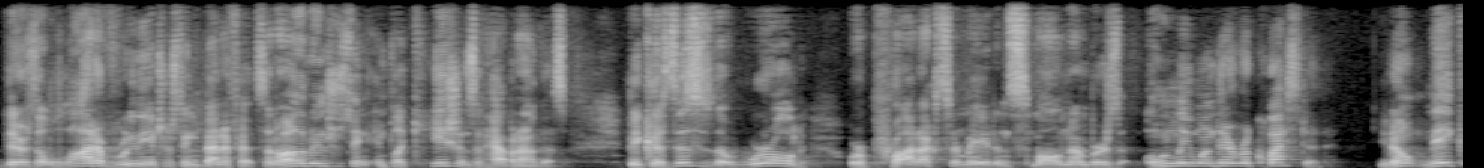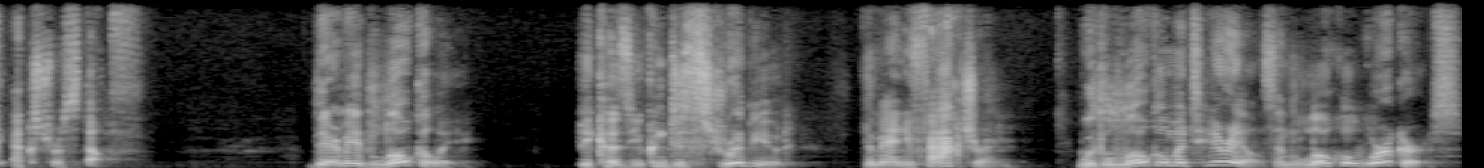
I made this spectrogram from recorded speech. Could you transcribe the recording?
there's a lot of really interesting benefits and a lot of interesting implications that happen out of this. Because this is a world where products are made in small numbers only when they're requested. You don't make extra stuff. They're made locally because you can distribute the manufacturing with local materials and local workers.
